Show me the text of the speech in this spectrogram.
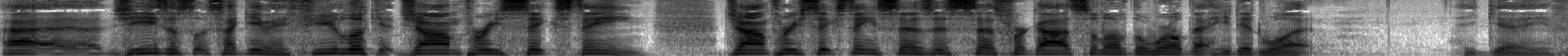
uh, Jesus looks like giving. If you look at John 3.16, John 3.16 says this says, For God so loved the world that he did what? He gave.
